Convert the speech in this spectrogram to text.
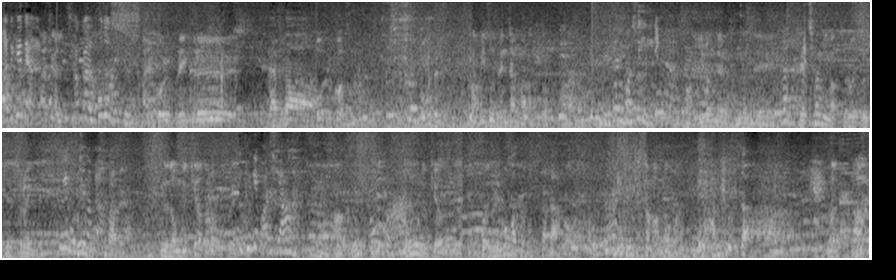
아직 해지 안 아직 안 했어? 했어. 아까는 포도주스. 알코올 브레이크를 감사합니다. 먹어도 될것 같은데? 먹어도 돼 미소 된장 말하는 거? 맛있는데? 이런 데를 갔는데 대창이 막 들어, 들어있네 그게 그게 모츠나베야. 무슨나베야? 근데 너무 느끼하더라고 그게. 그게 맛이야. 아 그래? 근데 너무 느끼하던데 저 일본 가서 무슨나베 안 먹어. 그렇게 비싼 거 안 먹어봤는데 안 비싸. 나, 아,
